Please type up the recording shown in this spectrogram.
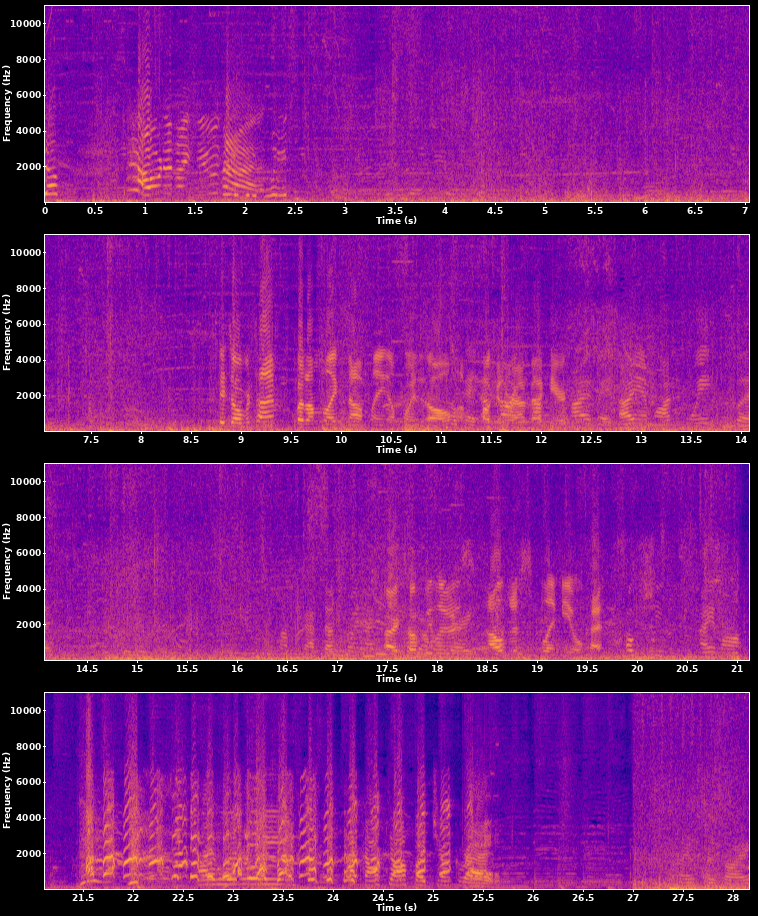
jump. How did I do that? It's overtime, but I'm like not playing on point at all. Okay, I'm fucking around back here. Okay, I am on point, but Alright, so if we lose. I'll just blame you, okay? Oh shit, I am off. I literally got knocked off by Junkrat. Oh. I'm so sorry.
